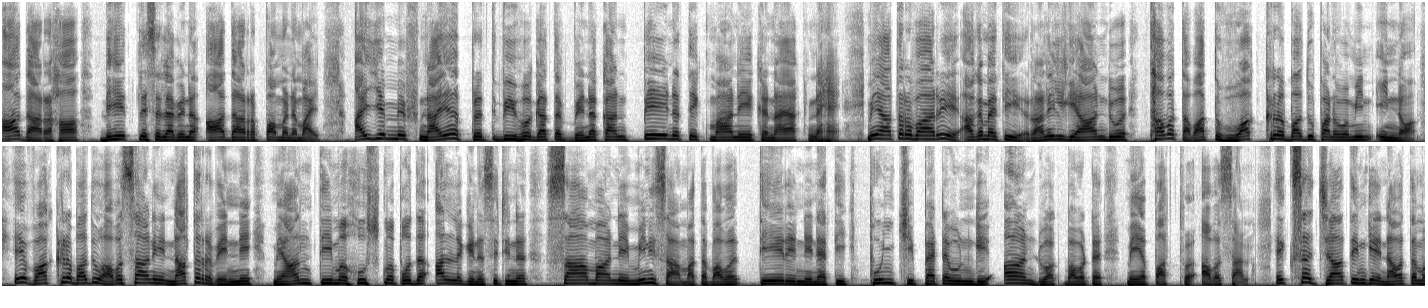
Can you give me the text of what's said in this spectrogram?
ආධාර හා බෙහෙත් ලෙස ලැබෙන ආධාර පමණමයි. IMF ණය ප්‍රතිවීහගත වෙනකන් පේනතෙක් මානයක නයක් නැහැ. මේ අතරවාරයේ අගමැති රනිල්ගේ ආණ්ඩුව තව තවත් වක්‍ර බදු පනවමින් ඉන්නවා. ඒ වක්‍ර බදු අවසානයේ නතර වෙන්නේ මේ අන්තිම හුස්ම පොද අල්ලගෙන සිටින සාමාන්‍ය මිනිසා මත බව තේරෙන්නේ නැති පුංචි පැටවුන්ගේ ආණ්ඩුවක් බවට මෙය පත්ව අවසන්. එක්සත් ජාතින්ගේ නවතම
